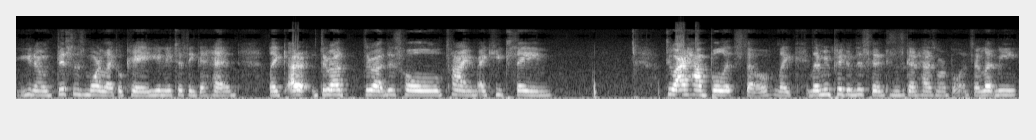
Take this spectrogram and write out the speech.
you know this is more like okay you need to think ahead like I, throughout throughout this whole time i keep saying do i have bullets though like let me pick up this gun because this gun has more bullets or let me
